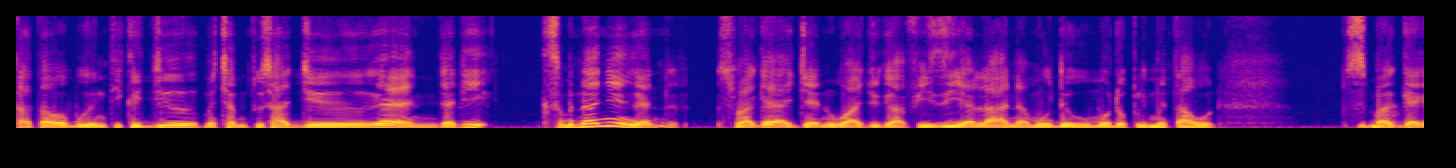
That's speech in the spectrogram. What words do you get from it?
tak tahu berhenti kerja macam tu saja kan jadi sebenarnya kan sebagai Gen Y juga Fizi adalah anak muda umur 25 tahun sebagai.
